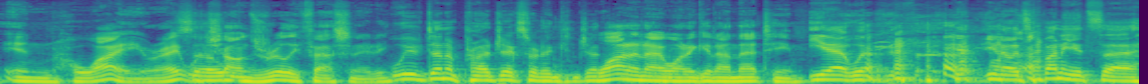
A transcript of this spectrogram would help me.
in Hawaii, right? Which sounds really fascinating. we've done a project sort of in conjunction. Juan and I want to get on that team. Yeah, well, you know, it's funny. It's uh,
